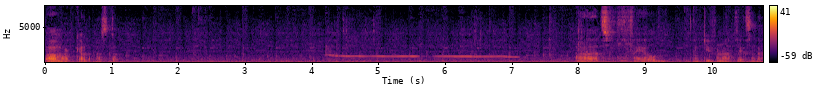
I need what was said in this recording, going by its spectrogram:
Oh my god, I messed up. Failed. Thank you for not fixing that.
